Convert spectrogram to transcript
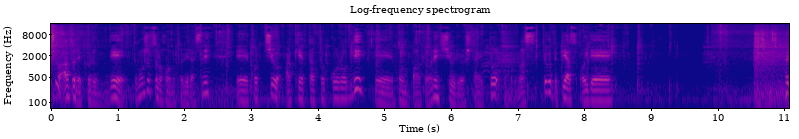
っちは後で来るんで、もう一つの方の扉ですね、えー、こっちを開けたところで、えー、本パートをね、終了したいと思います。ということで、ピアスおいではい。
